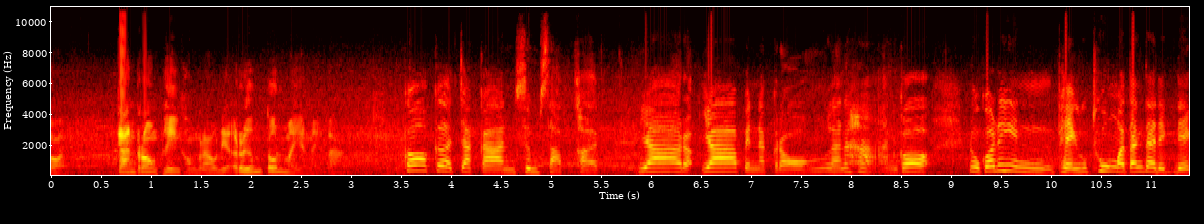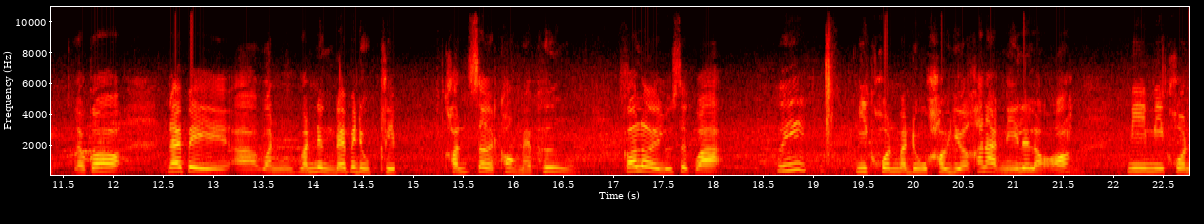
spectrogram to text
ก่อน การร้องเพลงของเราเนี่ยเริ่มต้นมาอย่างไรบ้าง ก็เกิดจากการซึมซับค่ะย่าย่าเป็นนักร้องร้านอาหารก็หนูก็ได้ยินเพลงลูกทุ่งมาตั้งแต่เด็กๆ แล้วก็ได้ไปอ่าวันวันหนึ่งได้ไปดูคลิปคอนเสิร์ตของแม่พึ่ง ก็เลยรู้สึกว่าเฮ้ยมีคนมาดูเขาเยอะขนาดนี้เลยเหรอ มีมีคน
